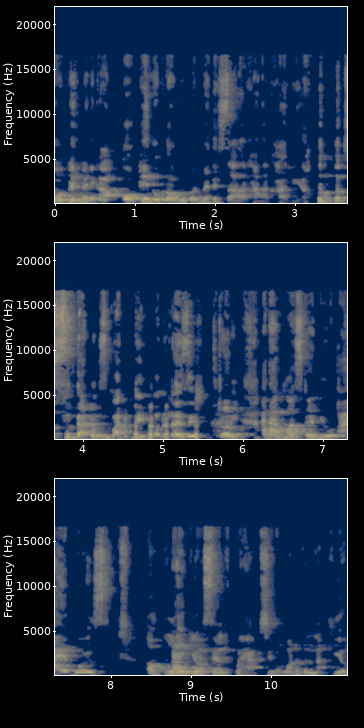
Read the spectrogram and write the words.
तो फिर मैंने कहा ओके नो प्रॉब्लम और मैंने सारा खाना खा लिया। So that was my demonetization story and I must tell you I was um, like yourself perhaps you know one of the luckier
